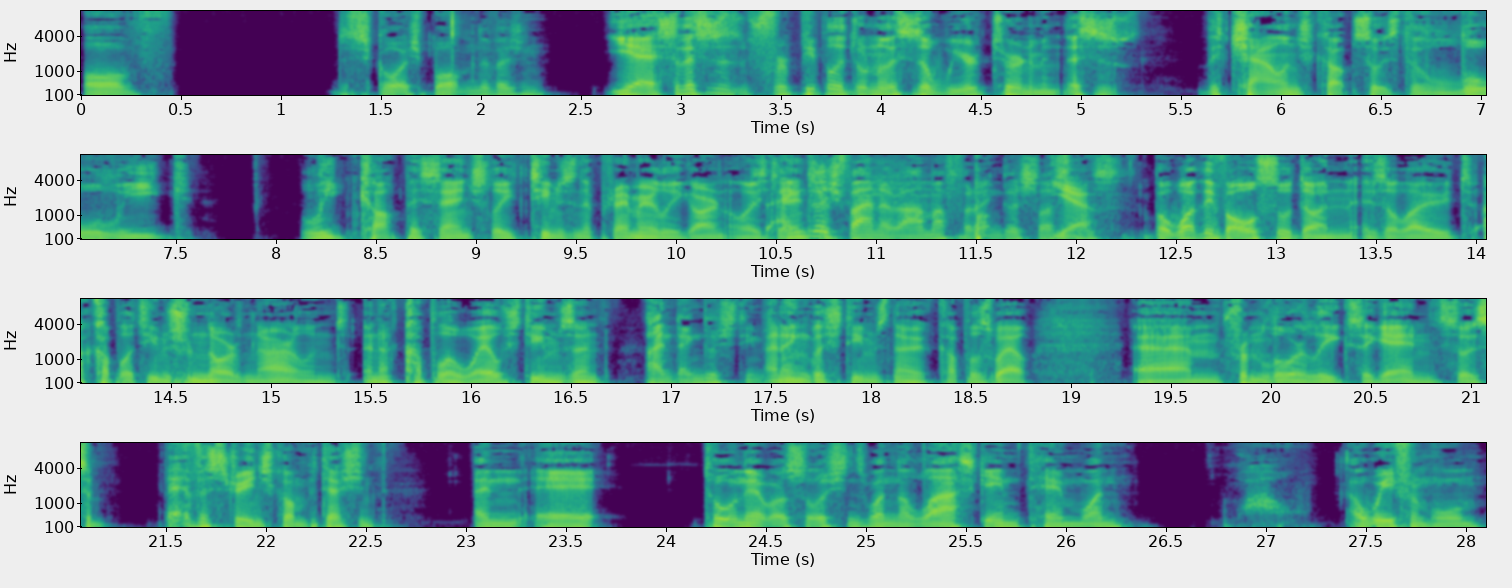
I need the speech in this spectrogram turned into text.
of the Scottish bottom division. Yeah, so this is for people who don't know. This is a weird tournament. This is the Challenge Cup, so it's the low league league cup essentially. Teams in the Premier League aren't allowed It's to enter. English panorama for English listeners. Yeah, but what they've also done is allowed a couple of teams from Northern Ireland and a couple of Welsh teams in, and English teams. and English teams now, a couple as well, um, from lower leagues again. So it's a bit of a strange competition. And uh, Total Network Solutions won the last game 10-1 Wow. away from home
